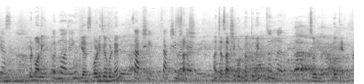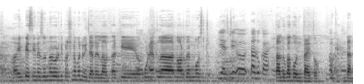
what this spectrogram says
Yes. Good morning good morning yes what is your good name Sakshi Sakshi Sakshi अच्छा साक्षी कुठनं तुम्ही? Junnar Junnar okay M P S सीने जुन्नरवरती प्रश्न पण विचारलेला होता की पुण्यातला नॉर्दर्न मोस्ट येस जी अ, तालुका आहे. तालुका कोणता आहे तो? ओके डन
